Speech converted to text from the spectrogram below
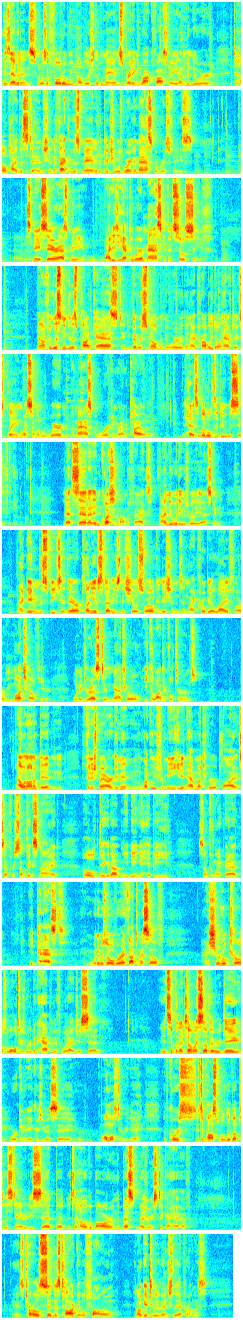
His evidence was a photo we published of a man spreading rock phosphate on manure to help hide the stench, and the fact that this man in the picture was wearing a mask over his face. This naysayer asked me, why does he have to wear a mask if it's so safe? Now, if you're listening to this podcast and you've ever smelled manure, then I probably don't have to explain why someone would wear a mask when working around a pile of it. It has little to do with safety. That said, I didn't question him on the fact. I knew what he was really asking. I gave him the speech that there are plenty of studies that show soil conditions and microbial life are much healthier when addressed in natural, ecological terms. I went on a bit and finished my argument, and luckily for me, he didn't have much of a reply except for something snide, a little dig about me being a hippie, something like that. It passed, and when it was over, I thought to myself, I sure hope Charles Walters would have been happy with what I just said. It's something I tell myself every day working at Acres USA, or almost every day. Of course, it's impossible to live up to the standard he set, but it's a hell of a bar and the best measuring stick I have. As Charles said in his talk that will follow, and I'll get to it eventually, I promise.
